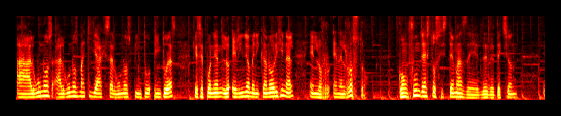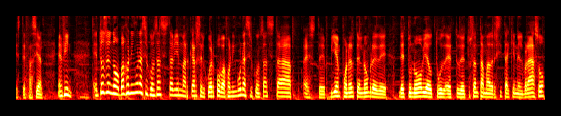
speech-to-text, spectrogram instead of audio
a, algunos, algunos maquillajes, a algunas pinturas que se ponían el indio americano original en, en el rostro. Confunde a estos sistemas de, de detección este, facial. En fin, entonces no, bajo ninguna circunstancia está bien marcarse el cuerpo, bajo ninguna circunstancia está este, bien ponerte el nombre de, tu novia o de, tu, santa madrecita aquí en el brazo.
